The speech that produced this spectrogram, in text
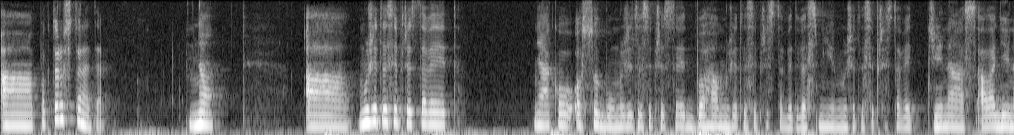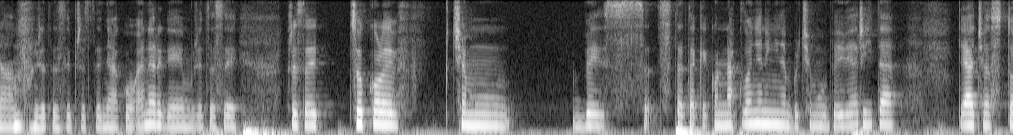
A pak to dostanete. No. A můžete si představit nějakou osobu, můžete si představit Boha, můžete si představit vesmír, můžete si představit džina z Aladina, můžete si představit nějakou energii, můžete si představit cokoliv, k čemu vy jste tak jako nakloněný nebo čemu vy věříte. Já často,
